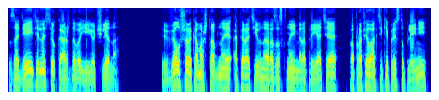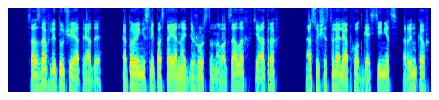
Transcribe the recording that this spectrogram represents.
за деятельностью каждого ее члена ввел широкомасштабные оперативно-розыскные мероприятия по профилактике преступлений, создав летучие отряды, которые несли постоянное дежурство на вокзалах, в театрах, осуществляли обход гостиниц, рынков,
